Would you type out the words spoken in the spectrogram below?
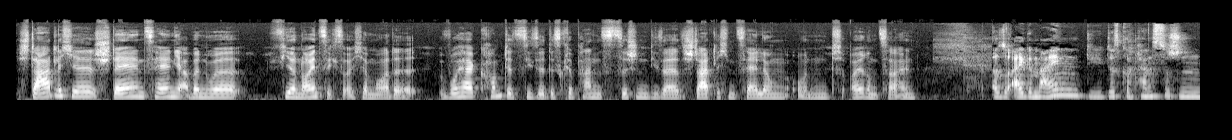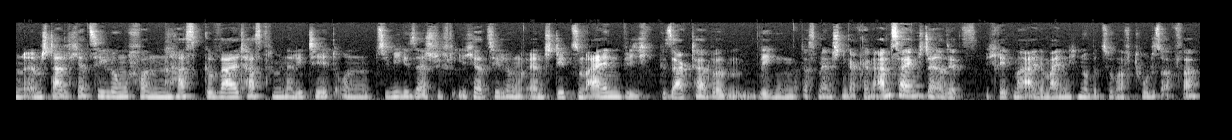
Staatliche Stellen zählen ja aber nur 94 solcher Morde. Woher kommt jetzt diese Diskrepanz zwischen dieser staatlichen Zählung und euren Zahlen? Also allgemein die Diskrepanz zwischen ähm, staatlicher Erzählung von Hassgewalt, Hasskriminalität und zivilgesellschaftlicher Erzählung entsteht zum einen, wie ich gesagt habe, wegen, dass Menschen gar keine Anzeigen stellen. Also jetzt, ich rede mal allgemein nicht nur bezogen auf Todesopfer.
